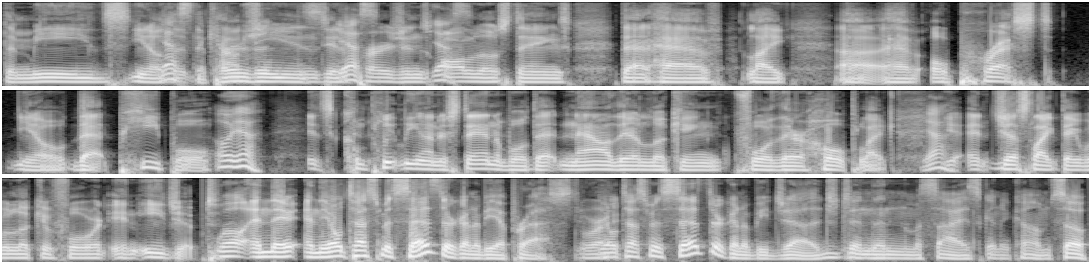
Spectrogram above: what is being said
the Medes, you know, Yes, the, the, the Persians, Chaldeans, the yes, Persians, yes. all of those things that have like uh, have oppressed you know that people. Oh yeah. It's completely understandable that now they're looking for their hope, like Yeah. and just like they were looking for it in Egypt. Well, and they and the Old Testament says they're going to be oppressed. Right. The Old Testament says they're going to be judged, and then the Messiah is going to come. So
